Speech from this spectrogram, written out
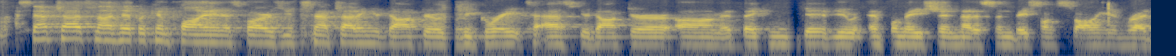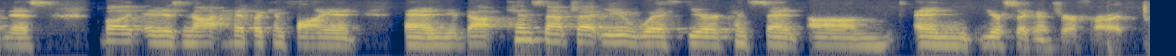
Snapchat's not HIPAA compliant as far as you Snapchatting your doctor. It would be great to ask your doctor um, if they can give you inflammation medicine based on swelling and redness, but it is not HIPAA compliant. And your doc can Snapchat you with your consent um, and your signature for it.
